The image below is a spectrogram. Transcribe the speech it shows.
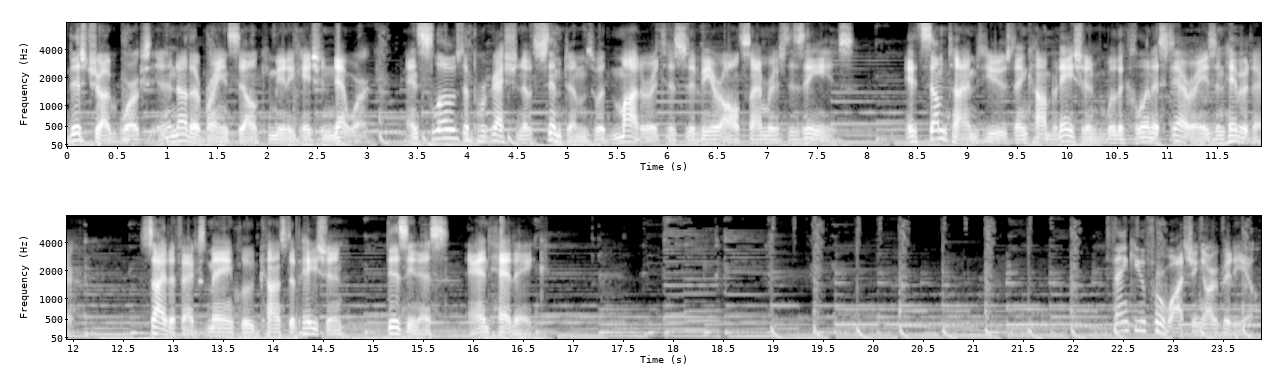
this drug works in another brain cell communication network and slows the progression of symptoms with moderate to severe Alzheimer's disease. It's sometimes used in combination with a cholinesterase inhibitor. Side effects may include constipation, dizziness, and headache. Thank you for watching our video.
